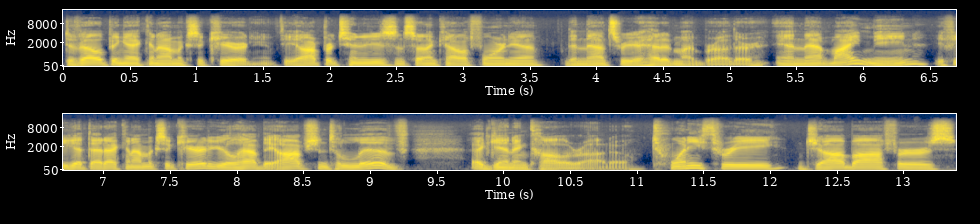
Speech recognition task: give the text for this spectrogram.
developing economic security. If the opportunities in Southern California, then that's where you're headed, my brother. And that might mean if you get that economic security, you'll have the option to live again in Colorado. 23 job offers,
